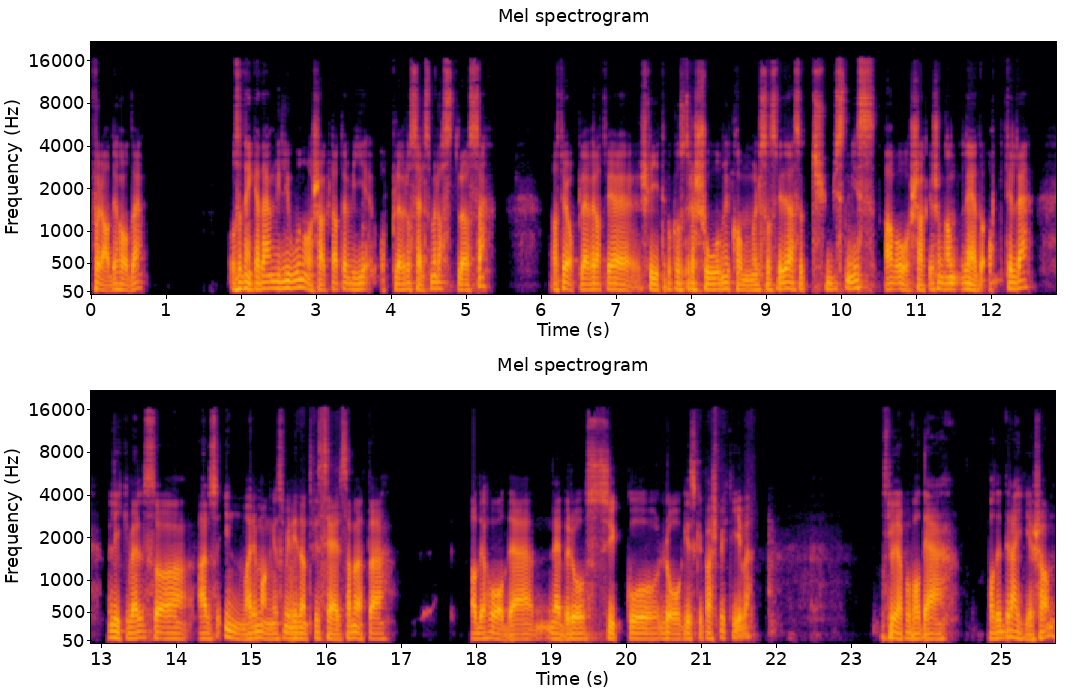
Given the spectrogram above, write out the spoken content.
for ADHD. Og så tenker jeg det er en million årsaker til at vi opplever oss selv som rastløse. At vi opplever at vi sliter på konsentrasjon, hukommelse osv. Det er så tusenvis av årsaker som kan lede opp til det. Men likevel så er det så innmari mange som vil identifisere seg med dette ADHD-nevropsykologiske perspektivet. Og så lurer jeg på hva det hva det dreier seg om.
